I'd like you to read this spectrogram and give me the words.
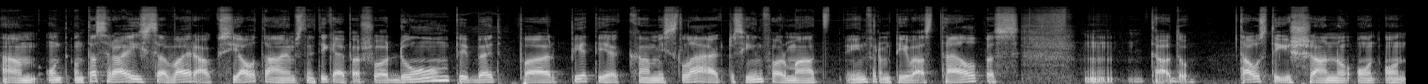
Um, un, un tas raisa vairākus jautājumus ne tikai par šo dumpi, bet par pietiekami slēgtas informatīvās telpas tādu taustīšanu un, un,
